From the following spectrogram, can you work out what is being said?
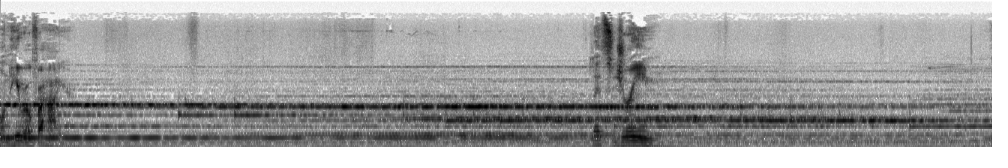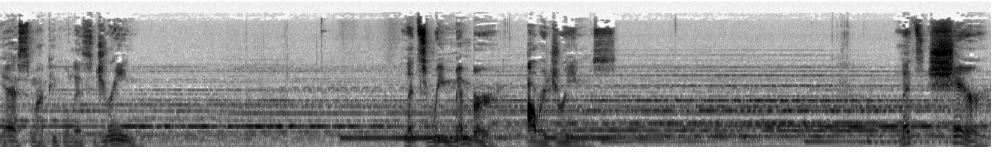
on Hero for Hire. Let's dream. Yes, my people, let's dream. Let's remember our dreams. Let's share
